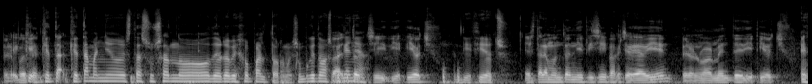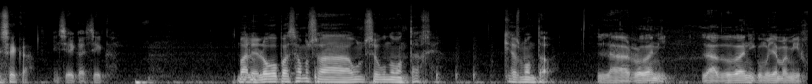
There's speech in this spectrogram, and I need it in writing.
Pero Eh, ¿Qué, qué ta- qué tamaño estás usando de oro viejo para el Tormes? ¿Un poquito más pequeña? Sí, 18. 18. Esta la montó en 16 para que se vea bien, pero normalmente 18. En seca. En seca, en seca. Vale, luego pasamos a un segundo montaje. ¿Qué has montado? La Rodani. La Dodani, como llama mi hijo.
